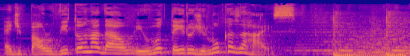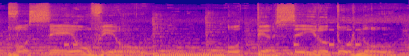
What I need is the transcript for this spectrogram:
é de Paulo Vitor Nadal e o roteiro de Lucas Arraes. Você ouviu o Terceiro Turno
